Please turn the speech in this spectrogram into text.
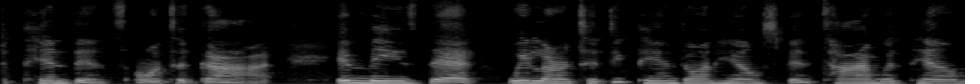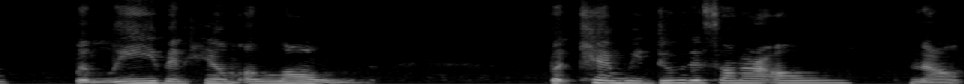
dependence onto God. It means that we learn to depend on Him, spend time with Him, believe in Him alone. But can we do this on our own? No.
